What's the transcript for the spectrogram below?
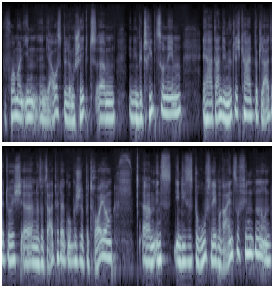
bevor man ihn in die Ausbildung schickt, ähm, in den Betrieb zu nehmen. Er hat dann die Möglichkeit, begleitet durch äh, eine sozialpädagogische Betreuung, ähm, ins, in dieses Berufsleben reinzufinden und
